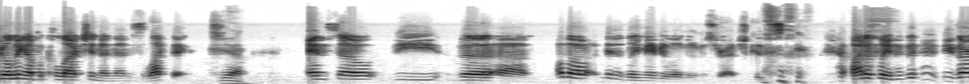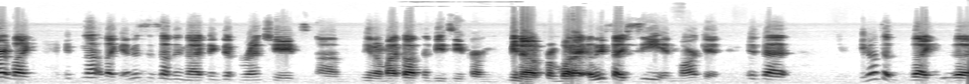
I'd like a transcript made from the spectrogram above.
building up a collection and then selecting. Yeah. And so the the um, although admittedly maybe a little bit of a stretch because honestly these aren't like it's not like and this is something that I think differentiates um, you know my thoughts on VC from you know from what I at least I see in market is that you know the like the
